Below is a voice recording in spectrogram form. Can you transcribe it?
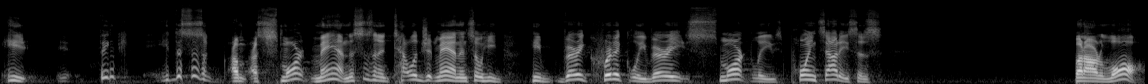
he, think, this is a, a, a smart man. This is an intelligent man. And so he, he very critically, very smartly points out, he says, but our law,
